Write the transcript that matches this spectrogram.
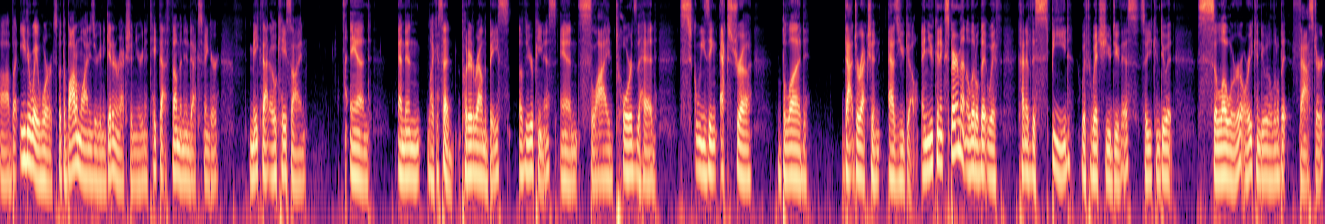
uh, but either way works. But the bottom line is you're going to get an erection. You're going to take that thumb and index finger, make that OK sign, and and then, like I said, put it around the base of your penis and slide towards the head, squeezing extra blood that direction as you go. And you can experiment a little bit with kind of the speed with which you do this. So you can do it slower or you can do it a little bit faster.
